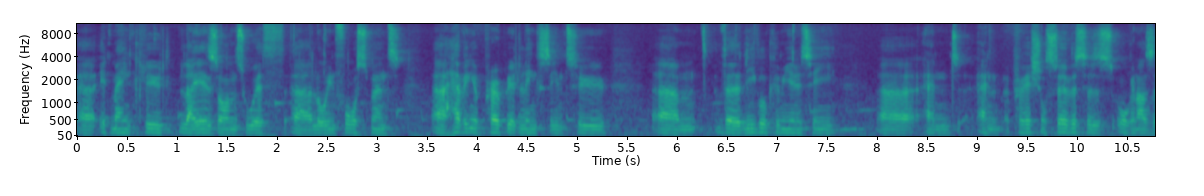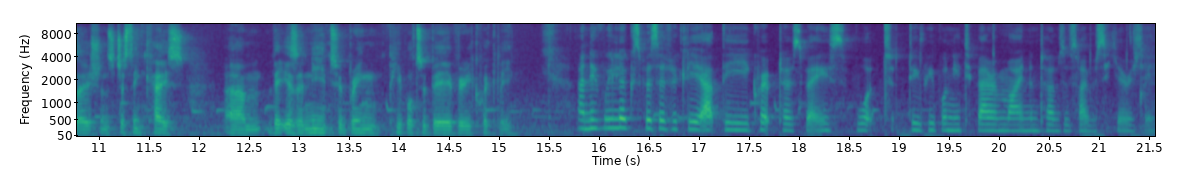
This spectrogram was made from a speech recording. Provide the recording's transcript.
Uh, it may include liaisons with uh, law enforcement, uh, having appropriate links into um, the legal community and, and professional services organizations just in case um, there is a need to bring people to bear very quickly. And if we look specifically at the crypto space, what do people need to bear in mind in terms of cybersecurity?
